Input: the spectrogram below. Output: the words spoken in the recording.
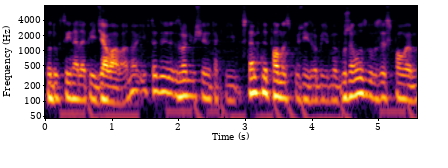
produkcyjna lepiej działała. No i wtedy zrodził się taki wstępny pomysł, później zrobiliśmy burzę mózgów z zespołem,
